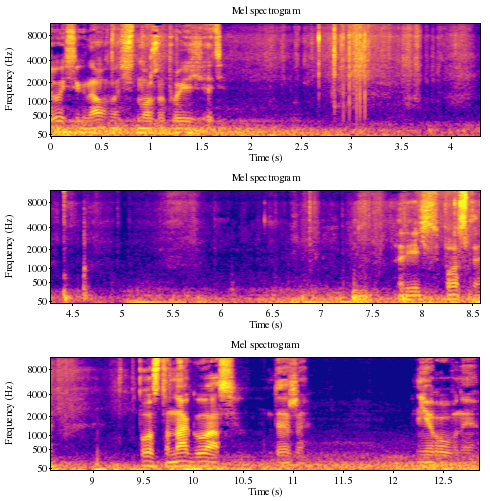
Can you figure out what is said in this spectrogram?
Белый сигнал, значит, можно проезжать. Рельсы просто, просто на глаз даже неровные.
